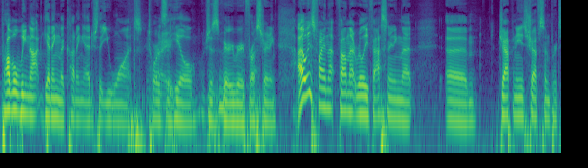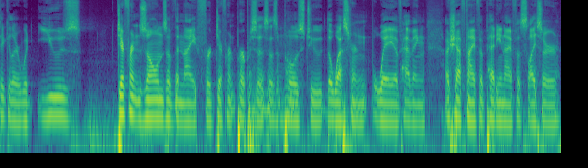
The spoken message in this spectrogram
probably not getting the cutting edge that you want towards the heel, which is very very frustrating. I always find that found that really fascinating that um, Japanese chefs in particular would use different zones of the knife for different purposes as opposed to the Western way of having a chef knife, a petty knife, a slicer,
